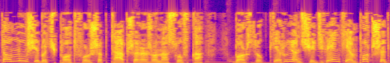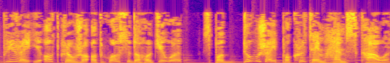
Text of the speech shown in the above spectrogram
To musi być potwór, szeptała przerażona Sówka. Borsuk, kierując się dźwiękiem, podszedł bliżej i odkrył, że odgłosy dochodziły spod dużej, pokrytej mchem skały.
